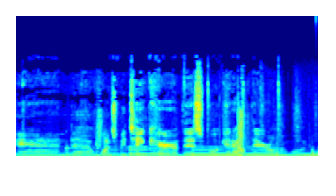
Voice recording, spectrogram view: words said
And uh, once we take care of this, we'll get out there on the water.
